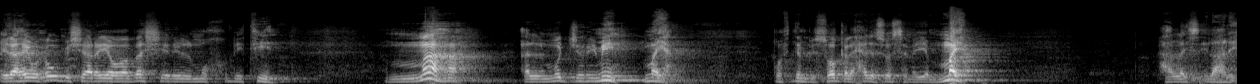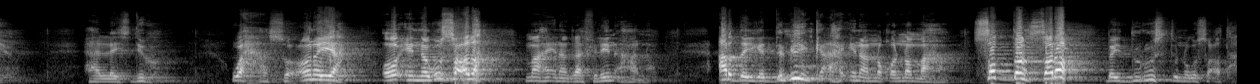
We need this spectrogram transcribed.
ilaahay wuxuu u bishaareeya wabashir almukhbitiin maha almujrimiin maya. Qof dembi soo galay xada soo sameeye maya. Ha lays ilaaliyo ha lays digo. Waxa soconaya oo inagu socda maaha inaan kaafiliin ahaano أرضي الدمين كأه إن نقول نمها صد صرا بي دروس تنقص عطا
